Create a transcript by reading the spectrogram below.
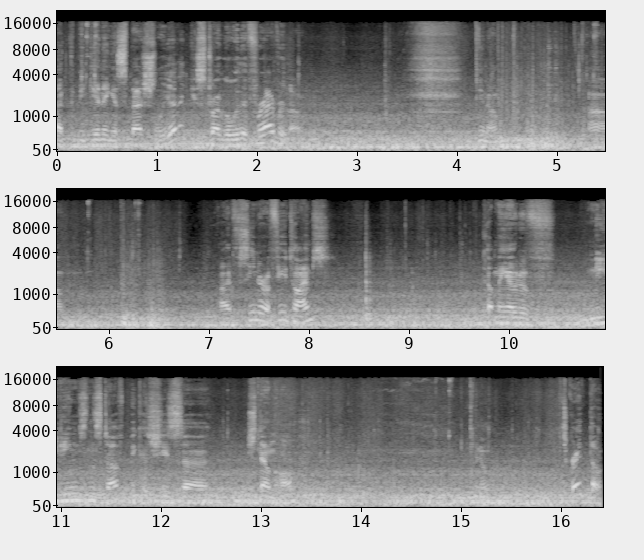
at the beginning especially. I think you struggle with it forever though you know um, i've seen her a few times coming out of meetings and stuff because she's uh, she's down the hall you know it's great though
